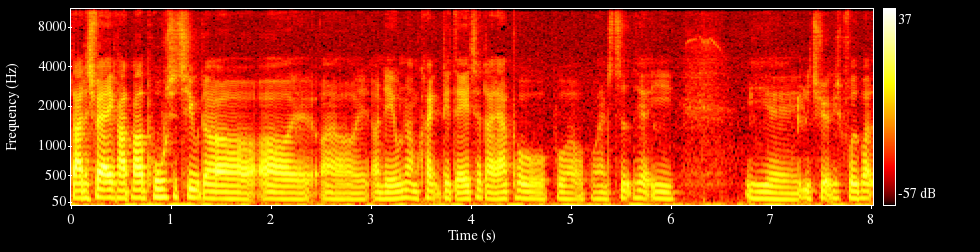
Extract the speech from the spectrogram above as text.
der er desværre ikke ret meget positivt at, at, at, at nævne omkring det data, der er på, på, på hans tid her i, i, øh, i tyrkisk fodbold.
